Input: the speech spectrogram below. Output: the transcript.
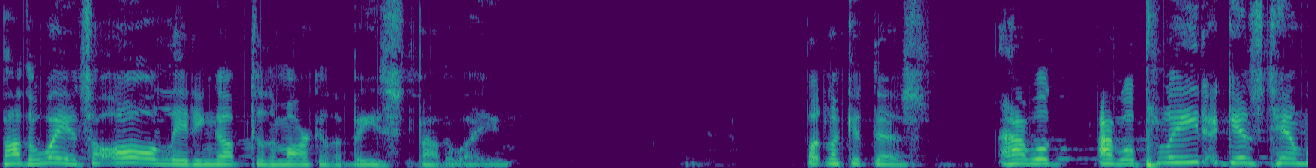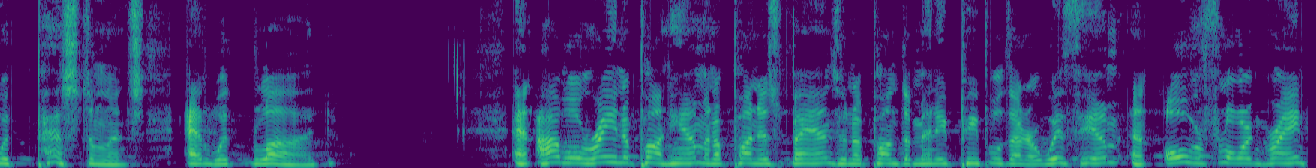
By the way, it's all leading up to the mark of the beast, by the way. But look at this. I will, I will plead against him with pestilence and with blood. And I will rain upon him and upon his bands and upon the many people that are with him an overflowing rain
